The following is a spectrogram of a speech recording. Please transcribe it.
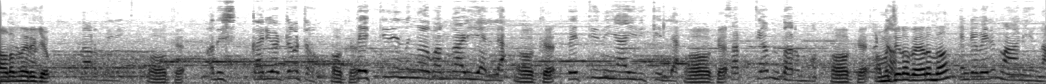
നടന്നിരിക്കും. നടന്നിരിക്കും. അത് കാര്യമായിട്ട് കേട്ടോ? തെറ്റിന് പങ്കാളിയല്ല. ഓക്കെ. തെറ്റിന് ഞാൻ ഇരിക്കില്ല ഓക്കെ. സത്യം ധർമ്മം. ഓക്കെ. അമ്മച്ചിയുടെ പേരെന്താ? എന്റെ പേര് നാണിയെന്ന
